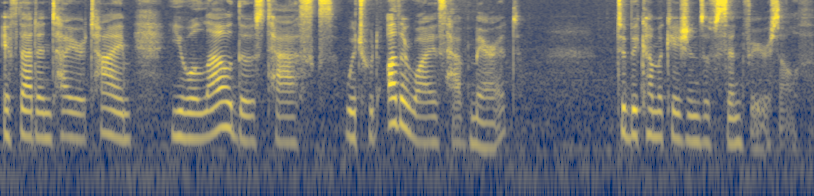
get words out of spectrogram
If that entire time you allowed those tasks, which would otherwise have merit, to become occasions of sin for yourself.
